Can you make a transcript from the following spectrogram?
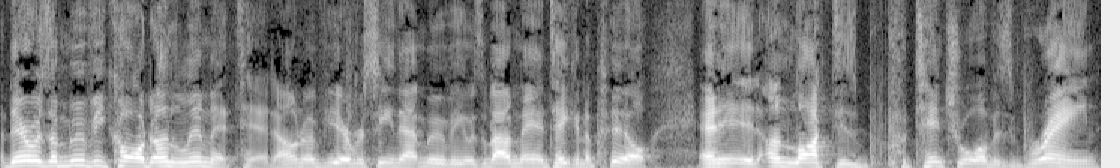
There was a movie called Unlimited. I don't know if you ever seen that movie. It was about a man taking a pill, and it unlocked his potential of his brain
